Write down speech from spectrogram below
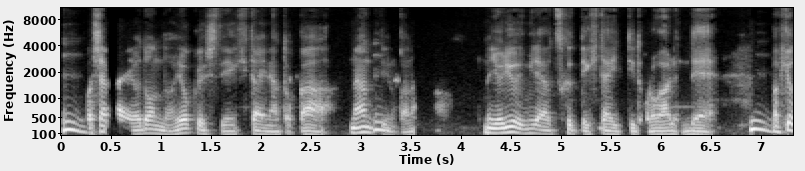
うん、うん。社会をどんどん良くしていきたいなとか、なんていうのかな。より良い未来を作っていきたいっていうところがあるんで、うんまあ、今日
